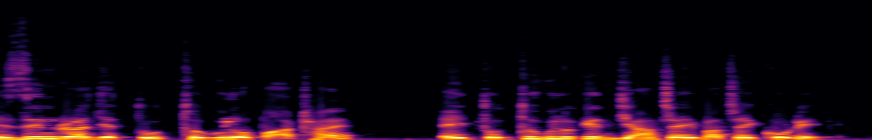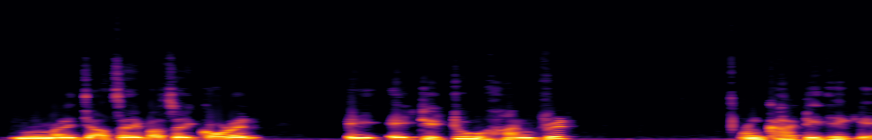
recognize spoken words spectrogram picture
এজেন্টরা যে তথ্যগুলো পাঠায়, এই তথ্যগুলোকে যাচাই বাছাই করে মানে যাচাই বাছাই করেন এই এইটি টু হান্ড্রেড ঘাঁটি থেকে।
